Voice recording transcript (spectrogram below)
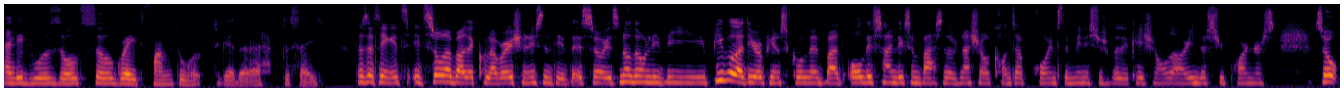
And it was also great fun to work together, I have to say. That's the thing, it's, it's all about the collaboration, isn't it? So it's not only the people at the European Schoolnet, but all the Scientix ambassadors, national contact points, the ministers of education, all our industry partners. So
